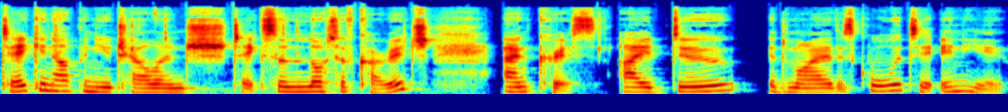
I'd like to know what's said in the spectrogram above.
taking up a new challenge takes a lot of courage. And Chris, I do admire this quality in you.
